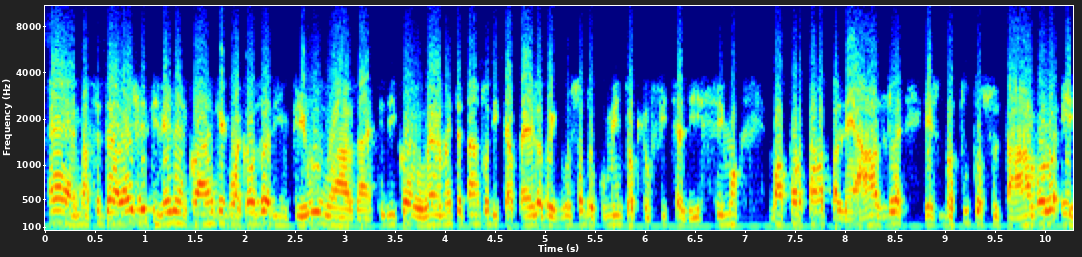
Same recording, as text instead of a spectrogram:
Eh, ma se te la leggi ti viene anche qualcosa di in più, guarda, ti dico veramente tanto di capello perché questo documento che è ufficialissimo va portato alle ASL e sbattuto sul tavolo e,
